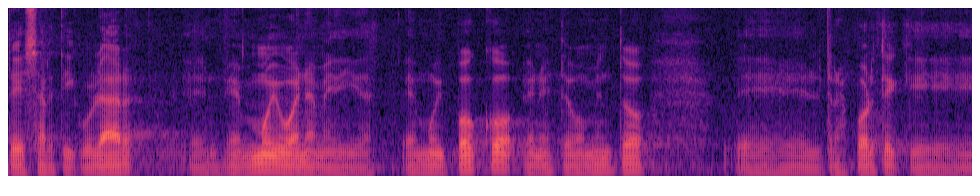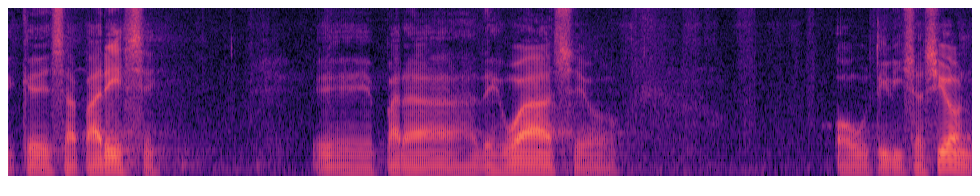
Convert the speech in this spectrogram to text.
desarticular en, muy buena medida. Es muy poco en este momento eh, el transporte que, desaparece eh, para desguace o, utilización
